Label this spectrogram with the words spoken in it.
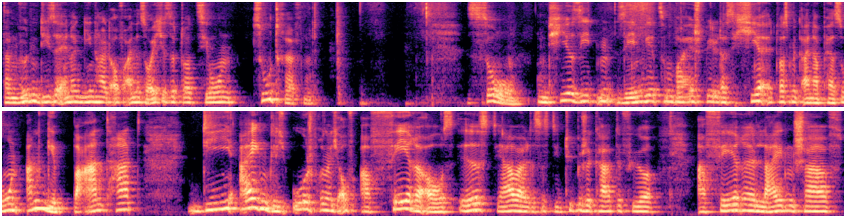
dann würden diese Energien halt auf eine solche Situation zutreffen. So, und hier sieht, sehen wir zum Beispiel, dass sich hier etwas mit einer Person angebahnt hat, die eigentlich ursprünglich auf Affäre aus ist, ja, weil das ist die typische Karte für Affäre, Leidenschaft,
